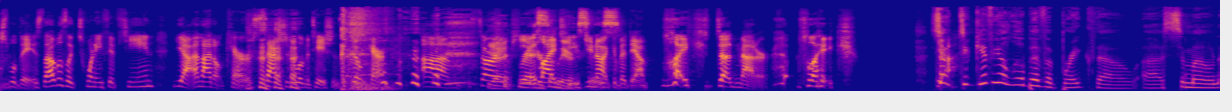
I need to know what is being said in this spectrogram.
Mashable days. That was like 2015. Yeah, and I don't care. Statute of limitations. Don't care. Um, sorry, Yeah, Pete. rest Lied to you. Do not give a damn. Like doesn't matter. Like So Yeah. to give you a little bit of a break, though, uh, Simone,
